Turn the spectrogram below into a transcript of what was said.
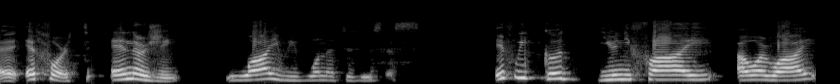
uh, effort, energy, why we wanted to do this. If we could unify our why,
